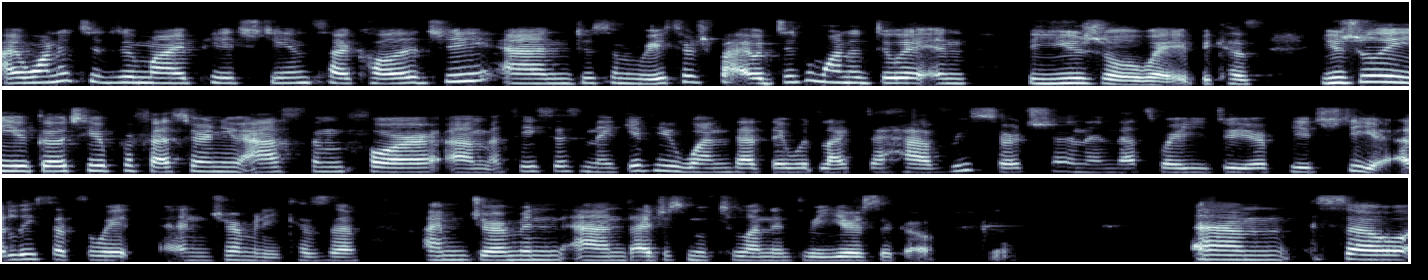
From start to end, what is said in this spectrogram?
I wanted to do my PhD in psychology and do some research, but I didn't want to do it in the usual way because usually you go to your professor and you ask them for um, a thesis and they give you one that they would like to have researched and then that's where you do your PhD. At least that's the way in Germany because uh, I'm German and I just moved to London three years ago. Um, so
